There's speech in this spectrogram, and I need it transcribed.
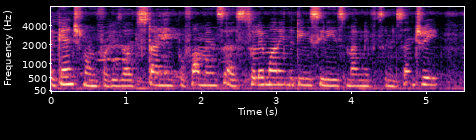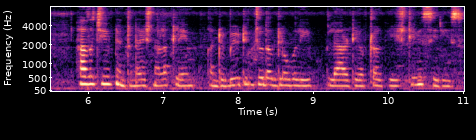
Ergenç, known for his outstanding performance as Suleiman in the TV series Magnificent Century, has achieved international acclaim, contributing to the globally popularity of Turkish TV series.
